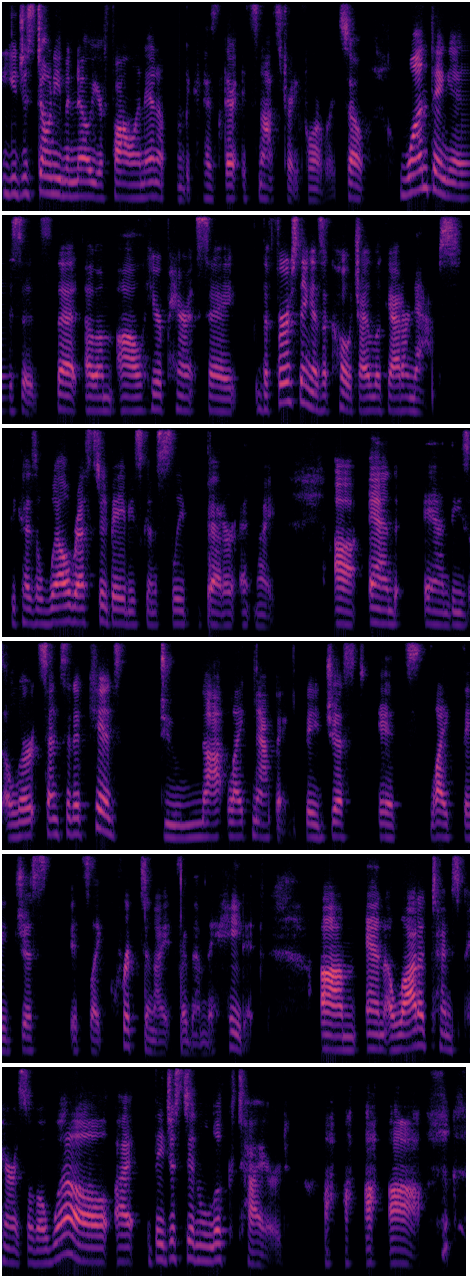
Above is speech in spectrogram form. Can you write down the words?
you just don't even know you're falling in them because it's not straightforward. So one thing is it's that um, I'll hear parents say the first thing as a coach I look at are naps because a well-rested baby is going to sleep better at night, uh, and and these alert sensitive kids do not like napping. They just it's like they just it's like kryptonite for them. They hate it. Um, and a lot of times parents will go, well, I they just didn't look tired.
